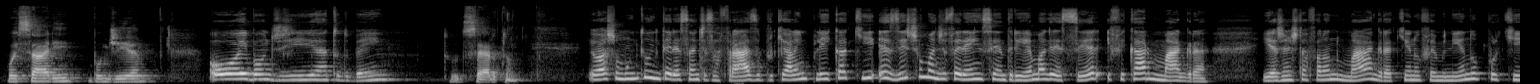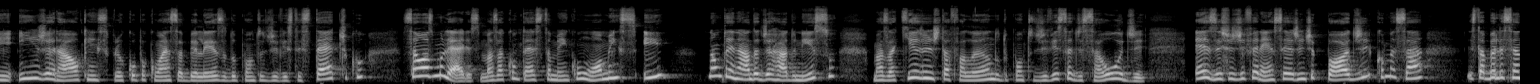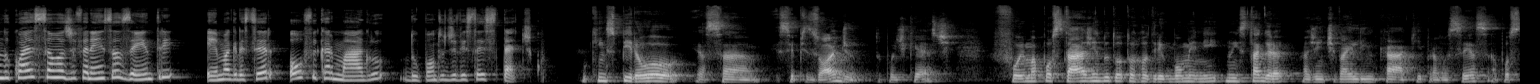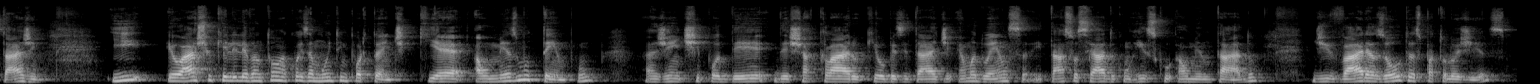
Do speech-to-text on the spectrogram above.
Oi, Sari, bom dia. Oi, bom dia, tudo bem? Tudo certo. Eu acho muito interessante essa frase porque ela implica que existe uma diferença entre emagrecer e ficar magra. E a gente está falando magra aqui no feminino porque, em geral, quem se preocupa com essa beleza do ponto de vista estético são as mulheres, mas acontece também com homens e não tem nada de errado nisso. Mas aqui a gente está falando do ponto de vista de saúde, existe diferença e a gente pode começar estabelecendo quais são as diferenças entre emagrecer ou ficar magro do ponto de vista estético. O que inspirou essa, esse episódio do podcast foi uma postagem do Dr. Rodrigo Bomeni no Instagram. A gente vai linkar aqui para vocês a postagem. E eu acho que ele levantou uma coisa muito importante, que é, ao mesmo tempo, a gente poder deixar claro que a obesidade é uma doença e está associado com risco aumentado, de várias outras patologias,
